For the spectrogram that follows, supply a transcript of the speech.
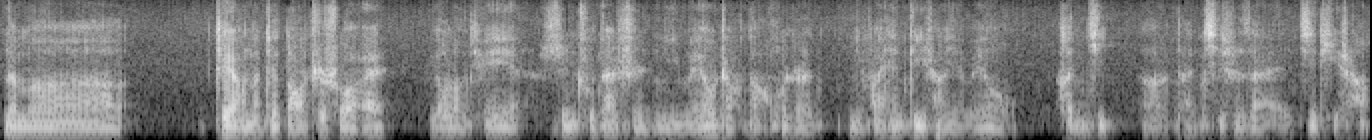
那么这样呢，就导致说，哎，有冷却液渗出，但是你没有找到，或者你发现地上也没有痕迹啊，但其实在机体上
